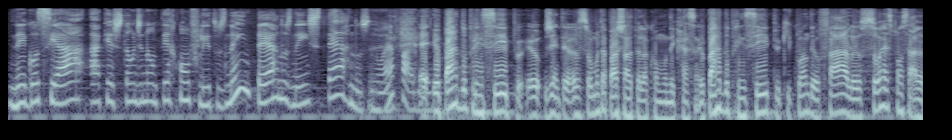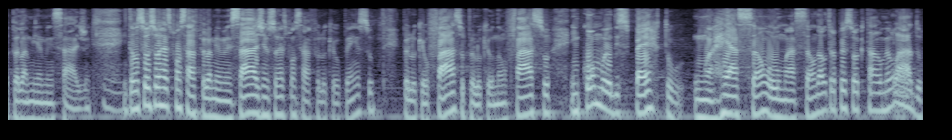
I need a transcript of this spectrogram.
negociar a questão de não ter conflitos nem internos nem externos, não é, Fagner? É, eu parto do princípio, eu, gente, eu sou muito apaixonado pela comunicação. Eu parto do princípio que quando eu falo, eu sou responsável pela minha mensagem. Sim. Então, se eu sou responsável pela minha mensagem, eu sou responsável pelo que eu penso, pelo que eu faço, pelo que eu não faço, em como eu desperto uma reação ou uma ação da outra pessoa que está ao meu lado.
